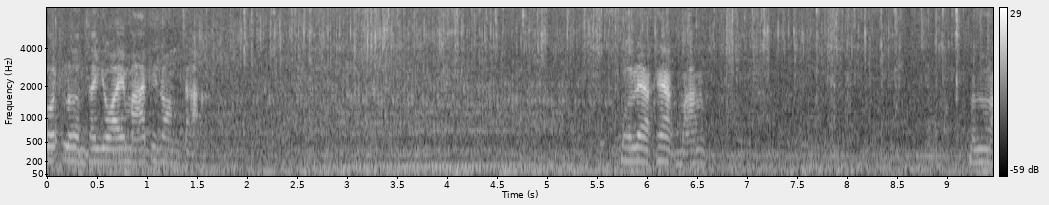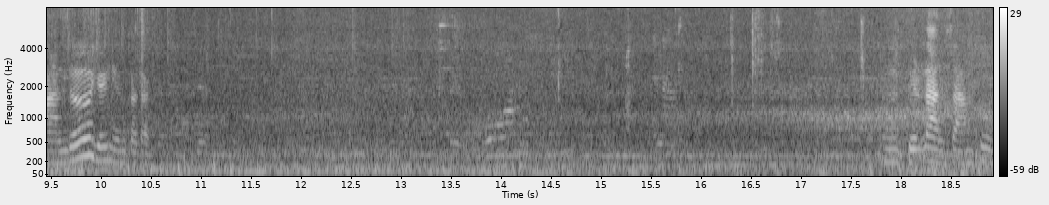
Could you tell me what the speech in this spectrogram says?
รถเริ่มทยอยมาพี่น้องจ้ะมือแรกแหกมัน มันมันเด้อเยอะหนึ่งก็ได้อืมปิดร้านสามทุ่ม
